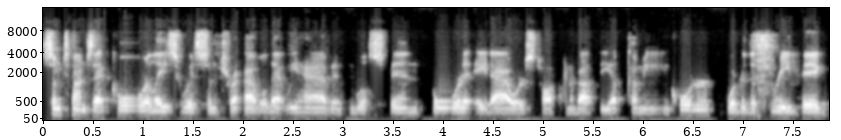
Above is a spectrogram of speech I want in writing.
Sometimes that correlates with some travel that we have, and we'll spend four to eight hours talking about the upcoming quarter. What are the three big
